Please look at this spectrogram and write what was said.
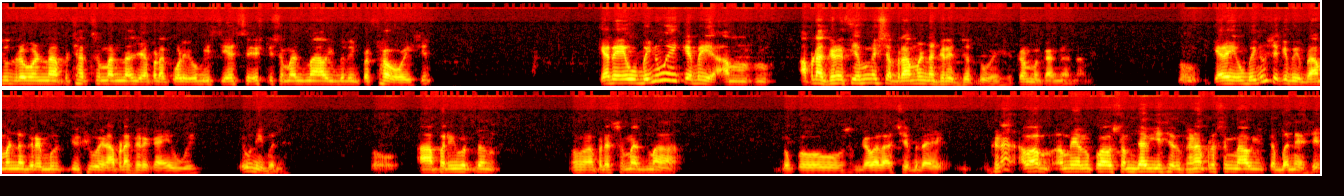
શુદ્રવણના પછાત સમાજના જે આપણા કોળી ઓબીસી એસસી એસટી સમાજમાં આવી બધી પ્રથાઓ હોય છે. ક્યારે એવું બન્યું હોય કે ભાઈ આમ આપણા ઘરેથી હંમેશા બ્રાહ્મણના ઘરે જતું હોય છે કર્મકાંડના નામે? ક્યારે એવું બન્યું છે કે ભાઈ બ્રાહ્મણના ઘરે મૃત્યુ થયું હોય આપણા ઘરે કાંઈ એવું હોય? એવું નહીં બને. તો આ પરિવર્તન આપણે સમાજમાં લોકો સમજાવેલા છે બધા ઘણા આવા અમે લોકો સમજાવીએ છીએ, ઘણા પ્રસંગમાં આવી રીતે બને છે.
